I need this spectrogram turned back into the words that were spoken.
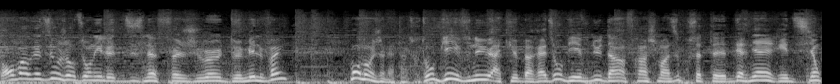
Bon vendredi, aujourd'hui on est le 19 juin 2020. Mon nom est Jonathan Trudeau. Bienvenue à Cube Radio. Bienvenue dans Franchement dit pour cette dernière édition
